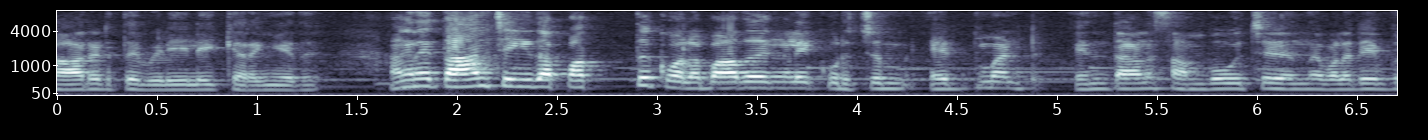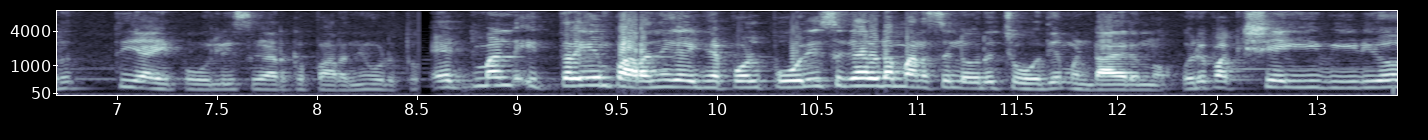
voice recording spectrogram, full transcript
കാറെടുത്ത് വെളിയിലേക്ക് ഇറങ്ങിയത്. അങ്ങനെ താൻ ചെയ്ത പത്ത് കൊലപാതകങ്ങളെക്കുറിച്ചും എഡ്മണ്ട് എന്താണ് സംഭവിച്ചതെന്ന് വളരെ വൃത്തിയായി പോലീസുകാർക്ക് പറഞ്ഞു കൊടുത്തു. എഡ്മണ്ട് ഇത്രയും പറഞ്ഞു കഴിഞ്ഞപ്പോൾ പോലീസുകാരുടെ മനസ്സിൽ ഒരു ചോദ്യം ഉണ്ടായിരുന്നു. ഒരു പക്ഷേ ഈ വീഡിയോ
